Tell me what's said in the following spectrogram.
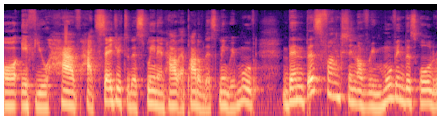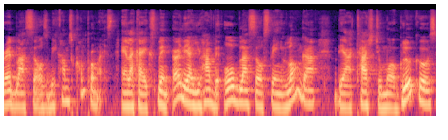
or if you have had surgery to the spleen and have a part of the spleen removed, then this function of removing these old red blood cells becomes compromised. And like I explained earlier, you have the old blood cells staying longer, they are attached to more glucose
